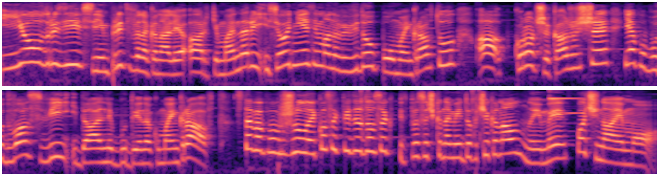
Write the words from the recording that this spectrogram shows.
Йоу, друзі, всім привіт! Ви на каналі Арті Майнер, і сьогодні я знімаю нове відео по Майнкрафту. А коротше кажучи, я побудував свій ідеальний будинок у Майнкрафт. З тебе попрошу лайкосик під відосик, підписочка на мій топчий канал, ну і ми починаємо.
